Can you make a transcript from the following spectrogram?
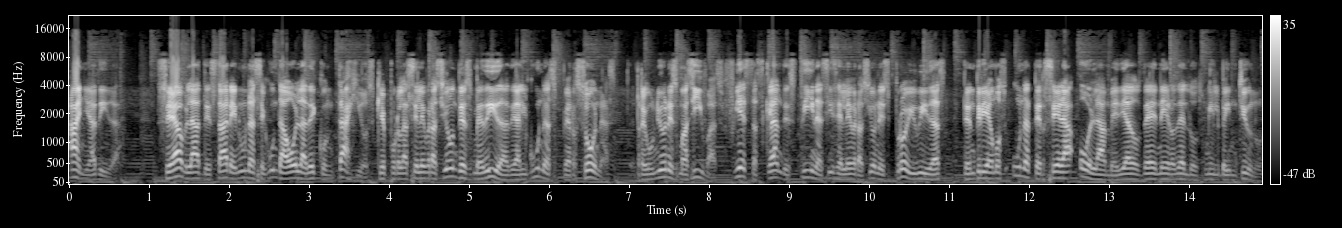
añadida. Se habla de estar en una segunda ola de contagios que por la celebración desmedida de algunas personas, reuniones masivas, fiestas clandestinas y celebraciones prohibidas, tendríamos una tercera ola a mediados de enero del 2021,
